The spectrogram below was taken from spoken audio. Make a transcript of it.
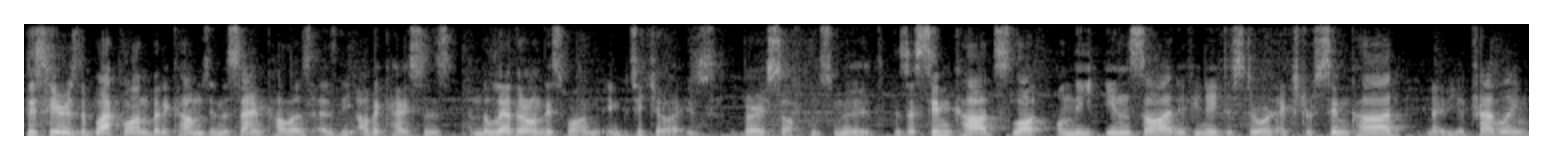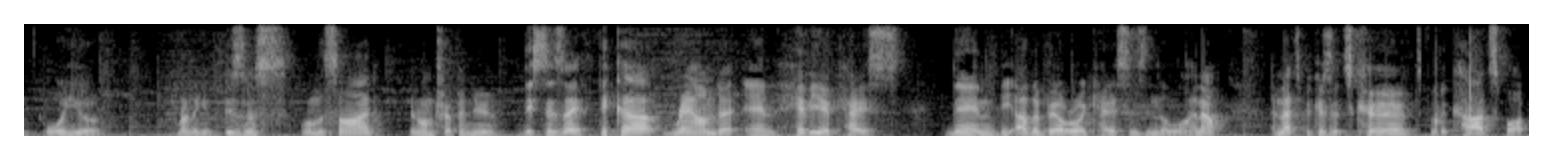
This here is the black one, but it comes in the same colors as the other cases. And the leather on this one in particular is very soft and smooth. There's a SIM card slot on the inside if you need to store an extra SIM card. Maybe you're traveling or you're running a business on the side, an entrepreneur. This is a thicker, rounder and heavier case than the other Bellroy cases in the lineup and that's because it's curved for the card spot.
